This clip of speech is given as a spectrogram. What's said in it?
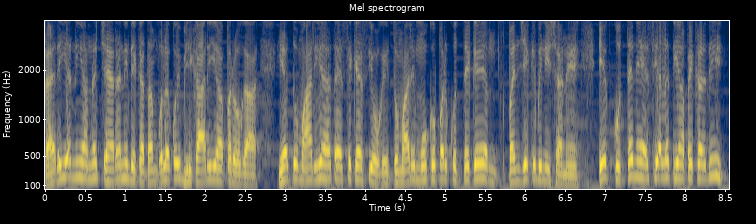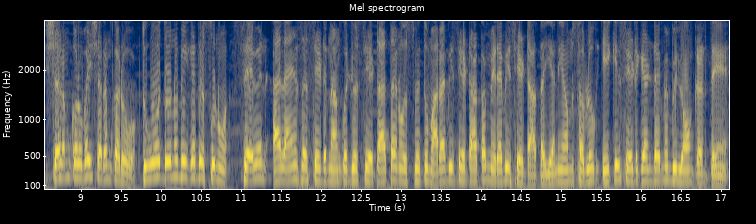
अरे यार नहीं, हमने चेहरा नहीं देखा था। हम बोला कोई भिखारी यहाँ पर होगा। यह तुम्हारी हालत ऐसे कैसी हो गई? तुम्हारे मुँह के ऊपर कुत्ते के पंजे के भी निशान है। एक कुत्ते ने ऐसी हालत यहाँ पे कर दी, शर्म करो भाई, शर्म करो। तो वो दोनों भी कहते, सुनो सेवन अलायंस सेट नाम का जो सेट आता है ना, उसमें तुम्हारा भी सेट आता, मेरा भी सेट आता। यानी हम सब लोग एक ही सेट के अंडर में बिलोंग करते हैं।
